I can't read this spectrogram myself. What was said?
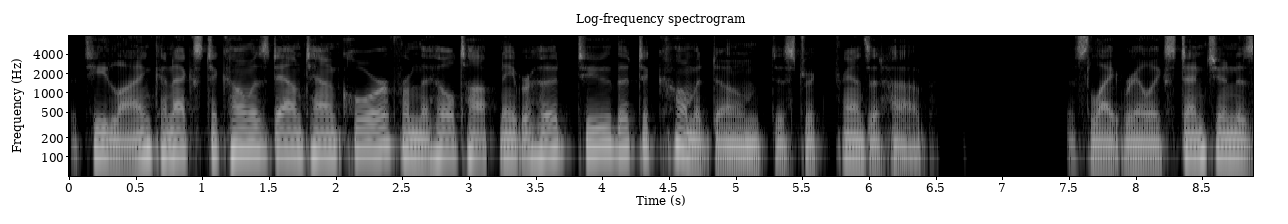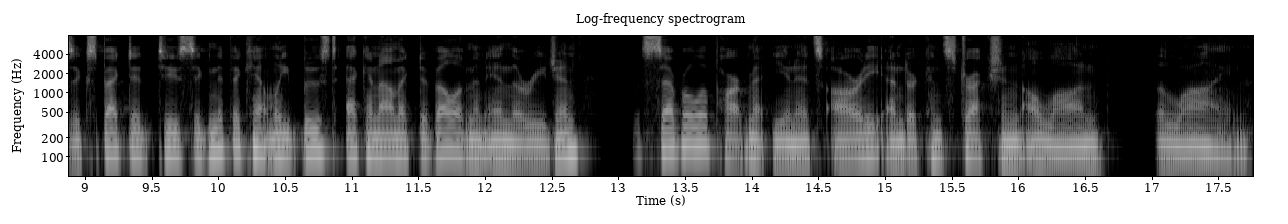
The T line connects Tacoma's downtown core from the Hilltop neighborhood to the Tacoma Dome District Transit Hub. This light rail extension is expected to significantly boost economic development in the region, with several apartment units already under construction along the line.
